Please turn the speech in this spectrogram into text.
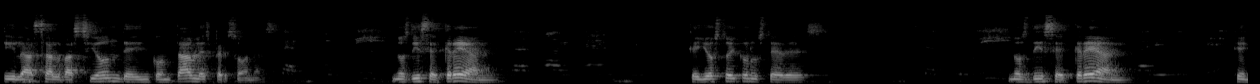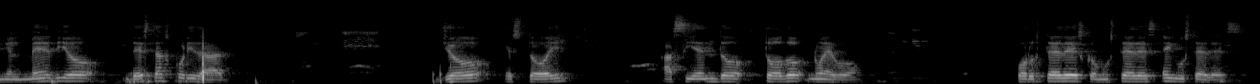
y la salvación de incontables personas. Nos dice, crean que yo estoy con ustedes. Nos dice, crean que en el medio de esta oscuridad yo estoy haciendo todo nuevo por ustedes, con ustedes, en ustedes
